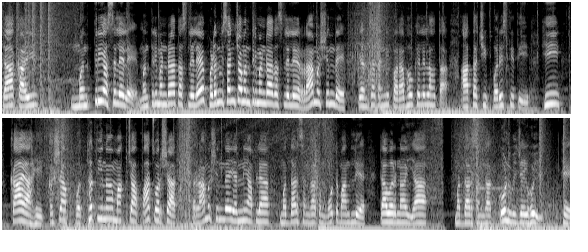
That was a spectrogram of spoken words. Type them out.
त्या काळी मंत्री असलेले मंत्रिमंडळात असलेले फडणवीसांच्या मंत्रिमंडळात असलेले राम शिंदे यांचा त्यांनी पराभव केलेला होता. आताची परिस्थिती ही काय आहे? कशा पद्धतीनं मागच्या पाच वर्षात राम शिंदे यांनी आपल्या मतदारसंघात मोठ बांधली आहे? त्यावरनं या मतदारसंघात कोण विजयी होईल हे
